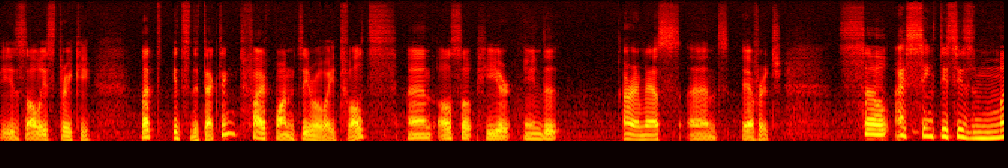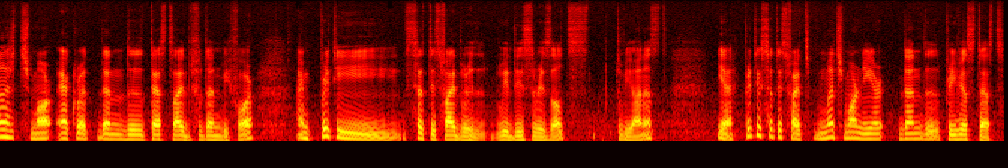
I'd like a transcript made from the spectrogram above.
is always tricky, but it's detecting 5.08 volts, and also here in the RMS and average so I think this is much more accurate than the tests I've done before. I'm pretty satisfied with, with these results, to be honest. Yeah, pretty satisfied, much more near than the previous tests.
